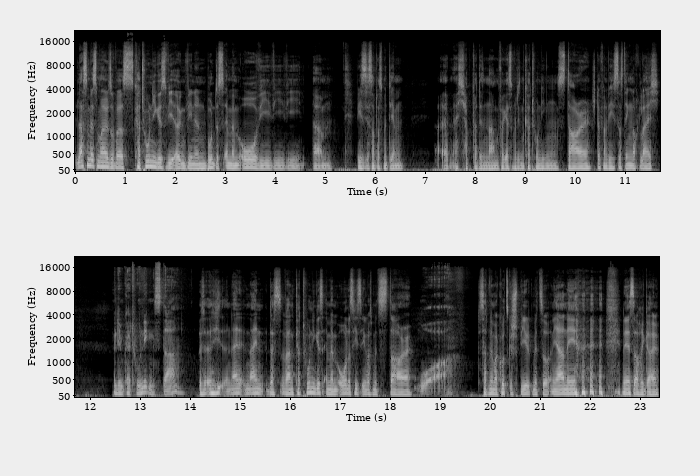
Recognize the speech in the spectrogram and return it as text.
lassen wir es mal so was Cartooniges wie irgendwie ein buntes MMO, wie, wie, wie, ähm, wie ist jetzt noch das mit dem ich habe gerade den Namen vergessen von diesem cartoonigen Star. Stefan, wie hieß das Ding noch gleich? Mit dem cartoonigen Star? Äh, nein, nein, das war ein cartooniges MMO, das hieß irgendwas mit Star. Boah. Das hatten wir mal kurz gespielt mit so, ja, nee, nee, ist auch egal.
